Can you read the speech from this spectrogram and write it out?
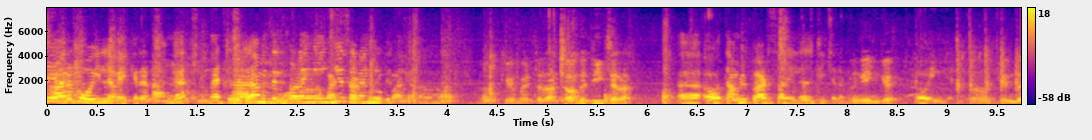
நேரம் கோயில்ல வைக்கிறோம் நாங்க. மற்றதெல்லாம் குரூப்பால ஓகே மற்றது அக்கா வந்து டீச்சரா ஓ தமிழ் பாடசாலையில டீச்சர் நீங்க இங்க ஓ இங்க. ஓகே எந்த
